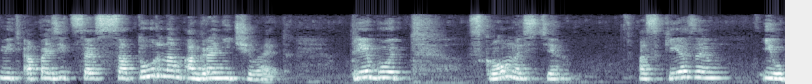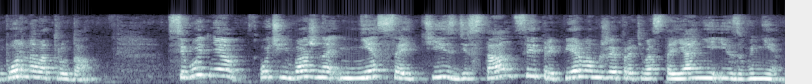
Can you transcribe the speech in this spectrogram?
ведь оппозиция с Сатурном ограничивает, требует скромности, аскезы и упорного труда. Сегодня очень важно не сойти с дистанции при первом же противостоянии извне.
